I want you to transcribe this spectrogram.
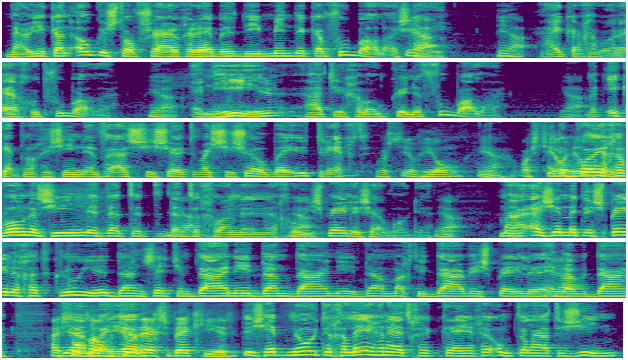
Nou, je kan ook een stofzuiger hebben die minder kan voetballen als Ja. hij. Ja, Hij kan gewoon heel goed voetballen. ja, En hier had hij gewoon kunnen voetballen. Ja. Want ik heb nog gezien, en als je zo, was je zo bij Utrecht. Was hij nog jong? Ja, was hij al dan heel kon je goed? gewoon al zien dat het, dat Ja. het gewoon een goede Ja. speler zou worden. Ja, Maar als je met een speler gaat knoeien, dan zet je hem daar neer, dan daar neer, dan mag hij daar weer spelen en Ja. dan daar. Hij stond af en toe rechtsback hier. Dus je hebt nooit de gelegenheid gekregen om te laten zien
